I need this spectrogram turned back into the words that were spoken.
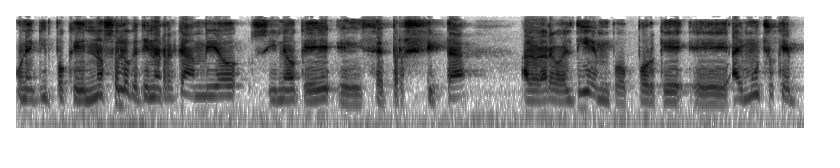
un equipo que no solo que tiene recambio, sino que eh, se proyecta a lo largo del tiempo, porque eh, hay muchos que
